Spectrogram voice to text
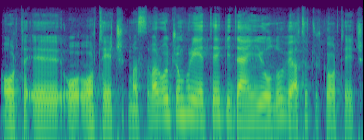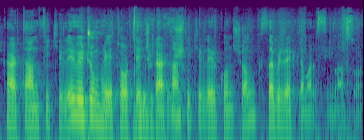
orta, e, ortaya çıkması var. O Cumhuriyete giden yolu ve Atatürk'ü ortaya çıkartan fikirleri ve Cumhuriyeti ortaya Cumhuriyet çıkartan konuşalım. fikirleri konuşalım. Kısa bir reklam arasından sonra.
